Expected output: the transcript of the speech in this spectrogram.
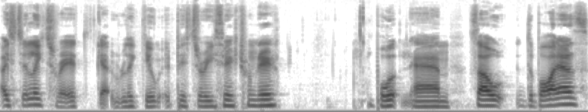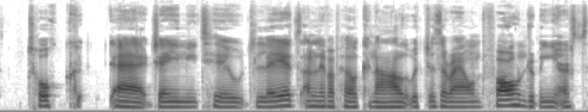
I still like to read, get like do a bit of research from there. But um, so the boys took uh, Jamie to the Leeds and Liverpool Canal, which is around four hundred meters.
